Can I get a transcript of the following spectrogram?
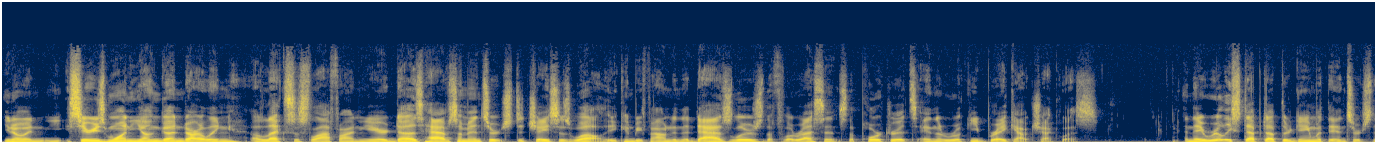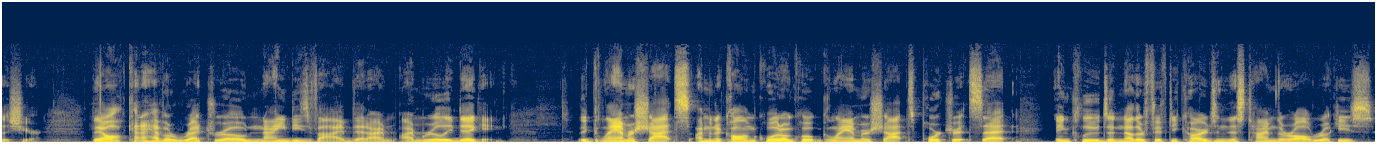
You know, in Series 1, Young Gun darling Alexis Lafreniere does have some inserts to chase as well. He can be found in the Dazzlers, the Fluorescents, the Portraits, and the Rookie Breakout checklists. And they really stepped up their game with the inserts this year they all kind of have a retro 90s vibe that I'm I'm really digging. The glamour shots, I'm going to call them quote unquote glamour shots portrait set includes another 50 cards and this time they're all rookies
